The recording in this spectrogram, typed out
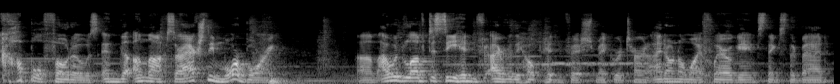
couple photos, and the unlocks are actually more boring. Um, I would love to see Hidden. I really hope Hidden Fish make a return. I don't know why Flero Games thinks they're bad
